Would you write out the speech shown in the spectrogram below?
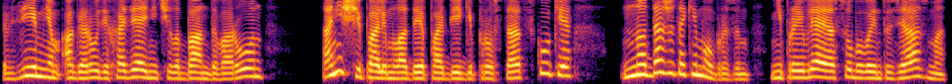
В зимнем огороде хозяйничала банда ворон, они щипали молодые побеги просто от скуки, но даже таким образом, не проявляя особого энтузиазма,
